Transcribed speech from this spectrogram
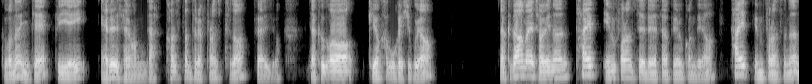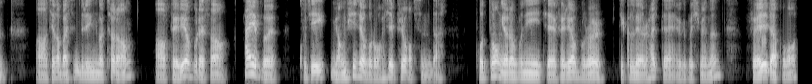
그거는 이제 val을 사용합니다. constant reference to the value. 자, 그거 기억하고 계시고요. 자, 그 다음에 저희는 type inference에 대해서 배울 건데요. type inference는 어, 제가 말씀드린 것처럼 어, variable에서 type을 굳이 명시적으로 하실 필요가 없습니다. 보통 여러분이 이제 variable을 declare 할때 여기 보시면은 val이라고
